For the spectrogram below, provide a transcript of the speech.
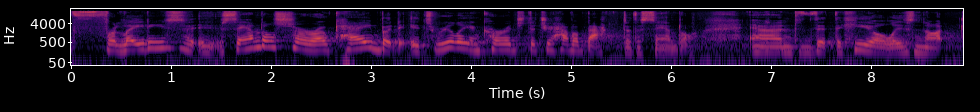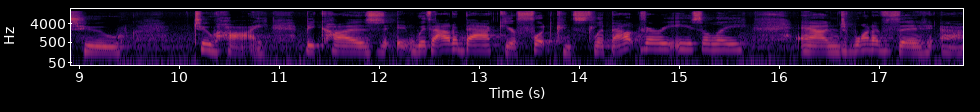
for ladies, sandals are okay, but it's really encouraged that you have a back to the sandal and that the heel is not too too high because it, without a back, your foot can slip out very easily. And one of the uh,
